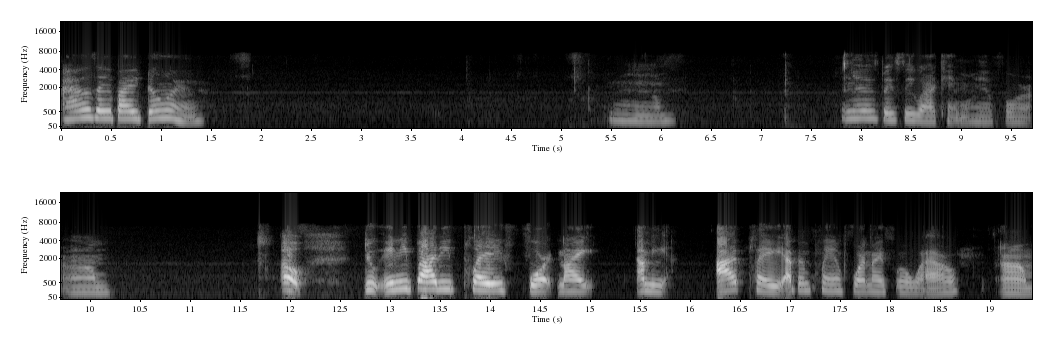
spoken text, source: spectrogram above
how's everybody doing? Um, yeah, that's basically what I came on here for. Um, oh, do anybody play Fortnite? I mean, I play. I've been playing Fortnite for a while. Um.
